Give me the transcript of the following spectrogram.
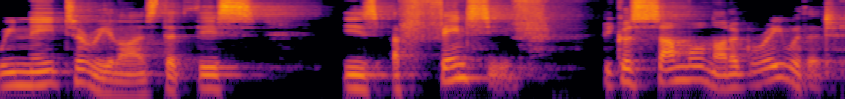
We need to realize that this is offensive because some will not agree with it.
